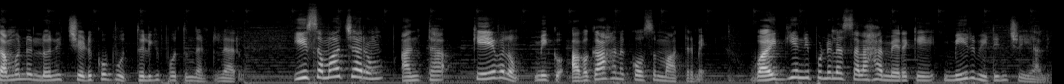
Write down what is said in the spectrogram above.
దమనుల్లోని చెడు కొవ్వు తొలగిపోతుందంటున్నారు. ఈ సమాచారం అంతా కేవలం మీకు అవగాహన కోసం మాత్రమే. వైద్య నిపుణుల సలహా మేరకే మీరు వీటిని చేయాలి.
